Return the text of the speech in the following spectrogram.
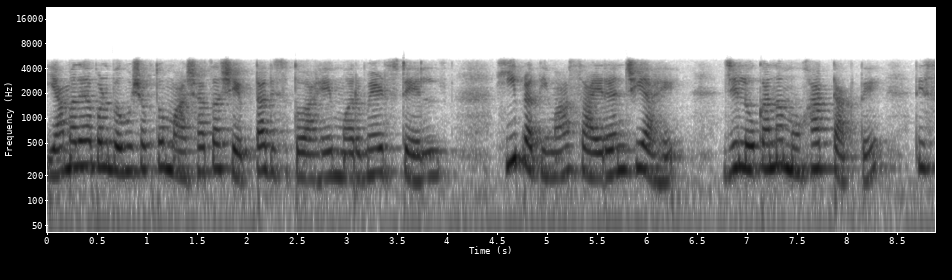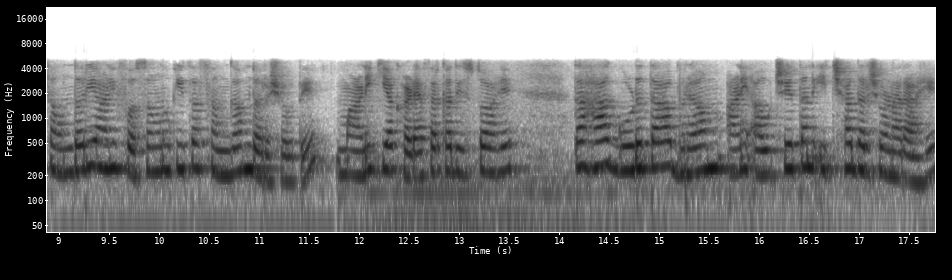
यामध्ये आपण बघू शकतो माशाचा शेपटा दिसतो आहे मरमेड स्टेल. ही प्रतिमा सायरनची आहे. जी लोकांना मोहात टाकते ती सौंदर्य आणि फसवणुकीचा संगम दर्शवते. माणिक या खड्यासारखा दिसतो आहे. तर हा गूढता भ्रम आणि अवचेतन इच्छा दर्शवणारा आहे.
